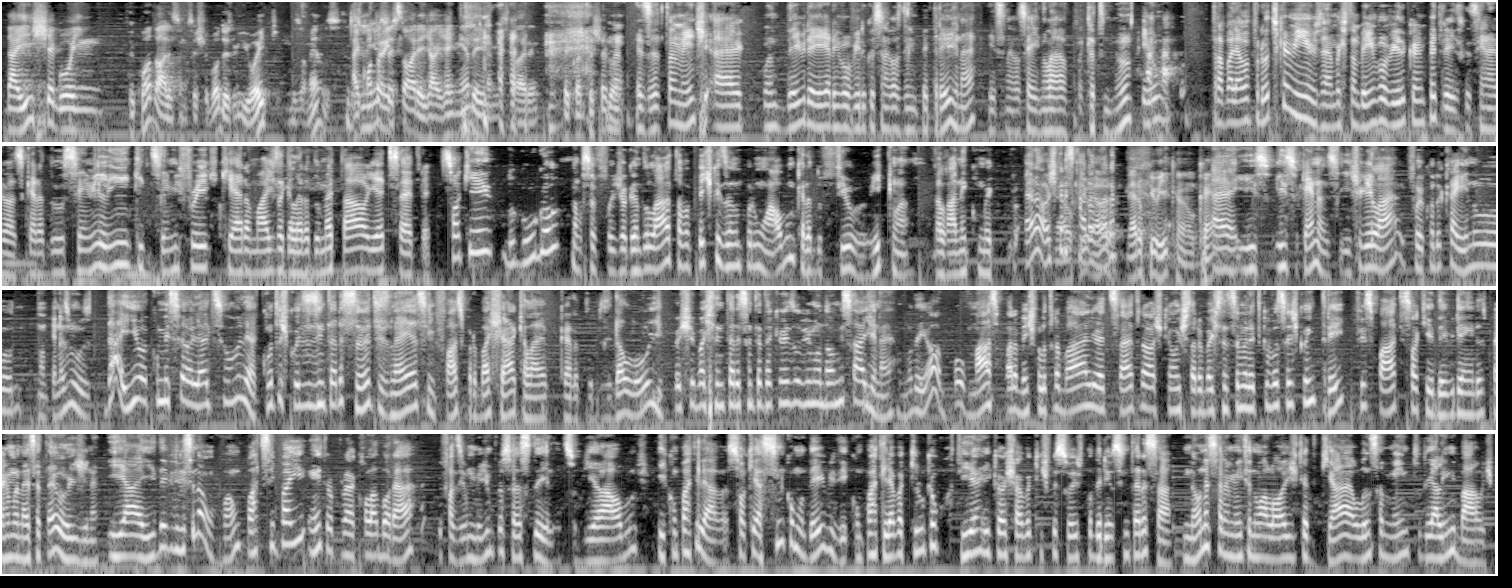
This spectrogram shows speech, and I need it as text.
Daí chegou em. Foi quando, Alisson, você chegou? 2008, mais ou menos? Aí conta a sua 2008. história, já, já emenda aí na minha história. Foi quando você chegou. Não, exatamente. É, quando o David aí era envolvido com esse negócio do MP3, né? Esse negócio aí lá pra canto nu, eu trabalhava por outros caminhos, né? Mas também envolvido com o MP3, com esse negócio, que era do Semi-Link, do Semi-Freak, que era mais da galera do metal e etc. Só que do Google, não, você foi jogando lá, tava pesquisando por um álbum que era do Phil Rickman, tá lá nem como é Era, acho que era esse cara, não era, era? o Phil Icahn, o Ken. É, isso, isso, Canons. E cheguei lá, foi quando eu caí no, no apenas música. Daí eu comecei a olhar e disse, olha, quantas coisas interessantes, né? E assim, fácil para baixar, aquela época era tudo de download. Eu achei bastante interessante até que eu resolvi mandar uma mensagem, né? Eu mandei, ó, pô, massa, parabéns pelo trabalho, etc. Eu acho que é uma história bastante semelhante com vocês que eu entrei, fiz parte, só que David ainda permanece até hoje, né? E aí David disse, não, vamos, participa aí, entra pra colaborar fazia o mesmo processo dele. Subia álbuns e compartilhava. Só que assim como o David, compartilhava aquilo que eu curtia e que eu achava que as pessoas poderiam se interessar. Não necessariamente numa lógica de que, ah, é o lançamento de Aline Barros.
